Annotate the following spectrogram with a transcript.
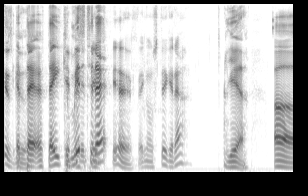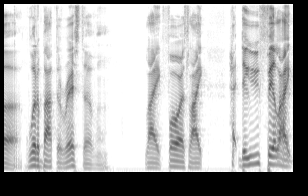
that's is if they if they If committed to it's- that. yeah, if they gonna stick it out. Yeah. Uh, what about the rest of them? Like, far as like, do you feel like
